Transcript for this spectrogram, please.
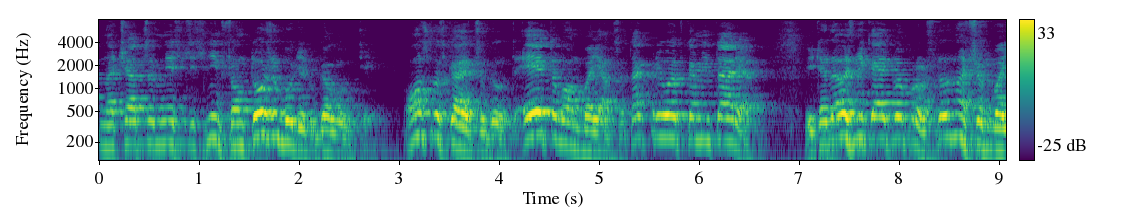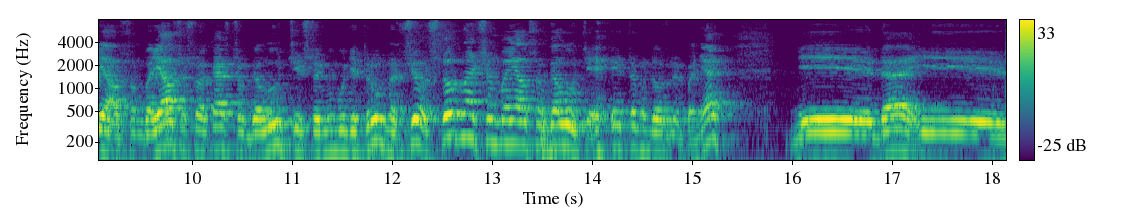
начаться вместе с ним, что он тоже будет в Галуте. Он спускается в Галут. Этого он боялся. Так приводят в комментариях. И тогда возникает вопрос, что значит он боялся? Он боялся, что окажется в Галуте, что ему будет трудно. Что, что значит он боялся в Галуте? Это мы должны понять. И, да, и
